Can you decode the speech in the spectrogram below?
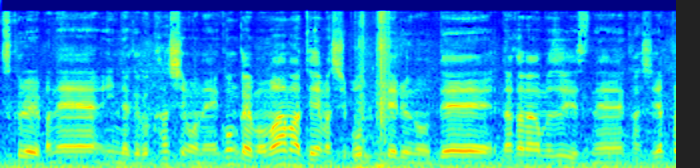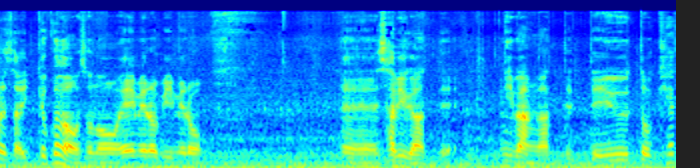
作れればねいいんだけど歌詞もね今回もまあまあテーマ絞ってるのでなかなかむずいですね歌詞。やっぱりさ1曲のその A メロ B メロ、えー、サビがあって2番があってっていうと結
